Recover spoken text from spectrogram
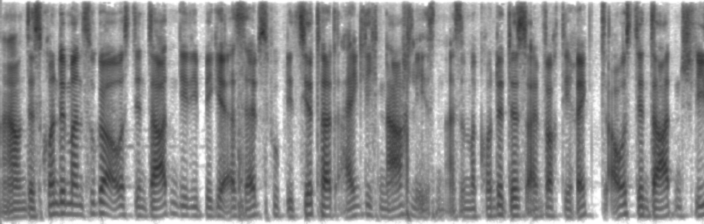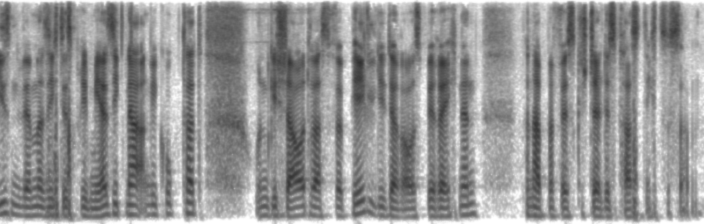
Ja, und das konnte man sogar aus den Daten, die die BGR selbst publiziert hat, eigentlich nachlesen. Also man konnte das einfach direkt aus den Daten schließen, wenn man sich das Primärsignal angeguckt hat und geschaut, was für Pegel die daraus berechnen. Dann hat man festgestellt, es passt nicht zusammen.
